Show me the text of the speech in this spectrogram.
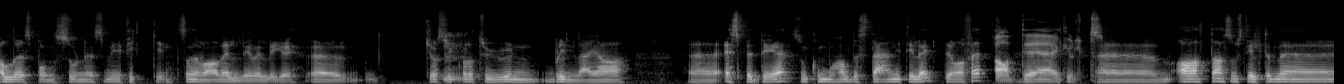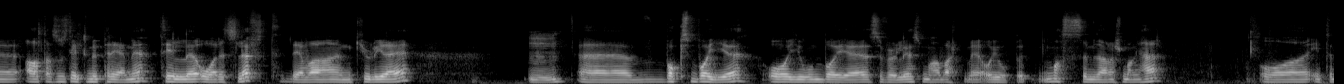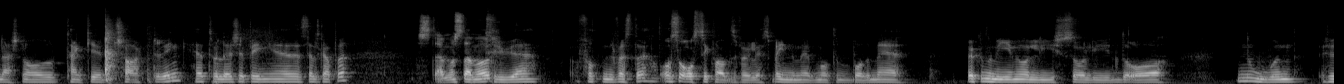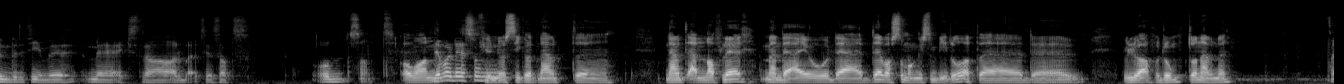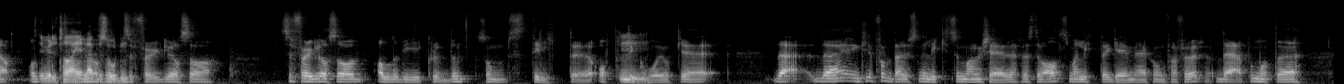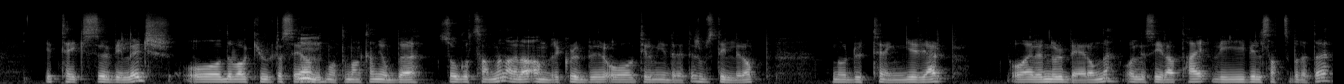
alle sponsorene som vi fikk inn. Så det var veldig, veldig gøy. Eh, CrossFit Kvadraturen, Blindleia, eh, SPD, som kom og hadde stand i tillegg. Det var fett. Ja, det er kult. Uh, Ata, som med, Ata som stilte med premie til eh, årets løft. Det var en kul greie. Mm. Uh, Box Boje og Jon Boje selvfølgelig, som har vært med og hjulpet masse med det arrangementet her. Og International Tanker Chartering heter vel det shippingselskapet. Stemmer, stemmer. Tror jeg fått med de fleste. Og så oss i Kvad, selvfølgelig, som er inne med måte, både med økonomi med lys og lyd og noen hundre timer med ekstra arbeidsinnsats. Og Sant. Og man det det som kunne jo sikkert nevnt, eh, nevnt enda flere, men det jo det, det var så mange som bidro at det, det ville være for dumt å nevne. Ja, og, det vil ta hele episoden. også. Selvfølgelig også, selvfølgelig også alle de i klubben som stilte opp. Det Mm. går jo ikke det er, det er egentlig forbausende likt som arrangerer festival, som er litt det gamet jeg kom fra før. Det er på en måte It takes a village, og det var kult å se at mm. måte, man kan jobbe så godt sammen. Eller andre klubber og til og med idretter som stiller opp når du trenger hjelp, og, eller når du ber om det, og sier at hei, vi vil satse på dette,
